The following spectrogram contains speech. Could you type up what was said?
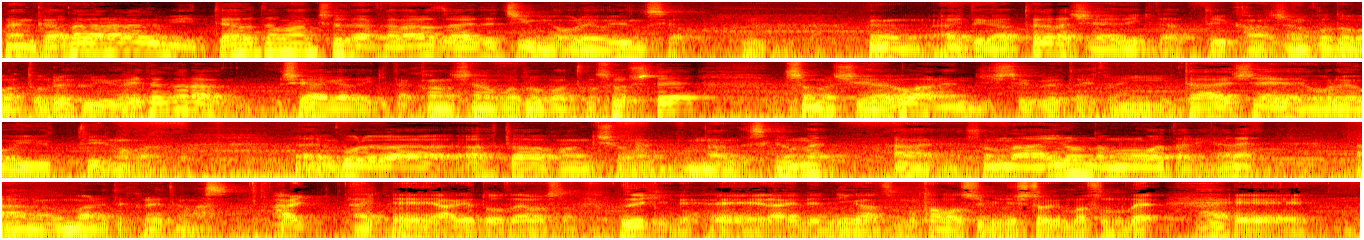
なんかだからラグビーってアウトマンクションでは必ず相手チームにお礼を言うんですよ、うん、相手があったから試合できたっていう感謝の言葉とレフェリーがいたから試合ができた感謝の言葉とそしてその試合をアレンジしてくれた人に対してお礼を言うっていうのがこれがアフターファンクションなんですけどね、はい、そんないろんな物語がねあの生まれてくれてます。はい、はい、えー、ありがとうございました。ぜひね、えー、来年2月も楽しみにしておりますので、はい、えー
